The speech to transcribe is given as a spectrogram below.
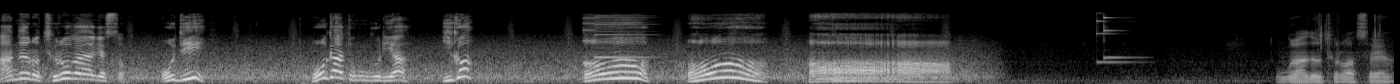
안으로 들어가야겠어 어디? 뭐가 동굴이야? 이거? 어, 어, 아. 동굴 안으로 들어왔어요.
